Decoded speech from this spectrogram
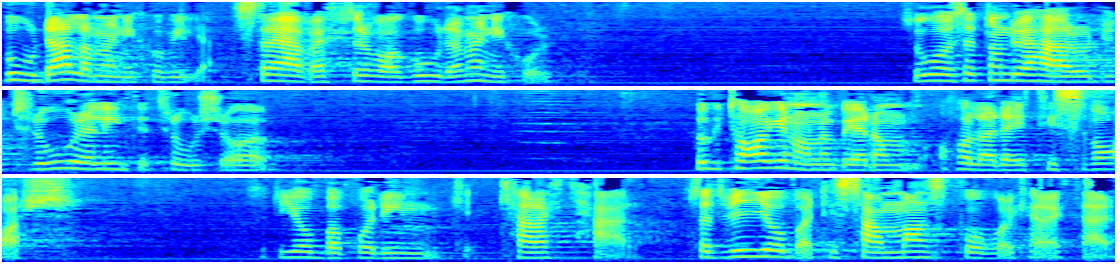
borde alla människor vilja. Sträva efter att vara goda människor. Så oavsett om du är här och du tror eller inte tror så hugg tag i någon och be dem hålla dig till svars. Så att du jobbar på din karaktär. Så att vi jobbar tillsammans på vår karaktär.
